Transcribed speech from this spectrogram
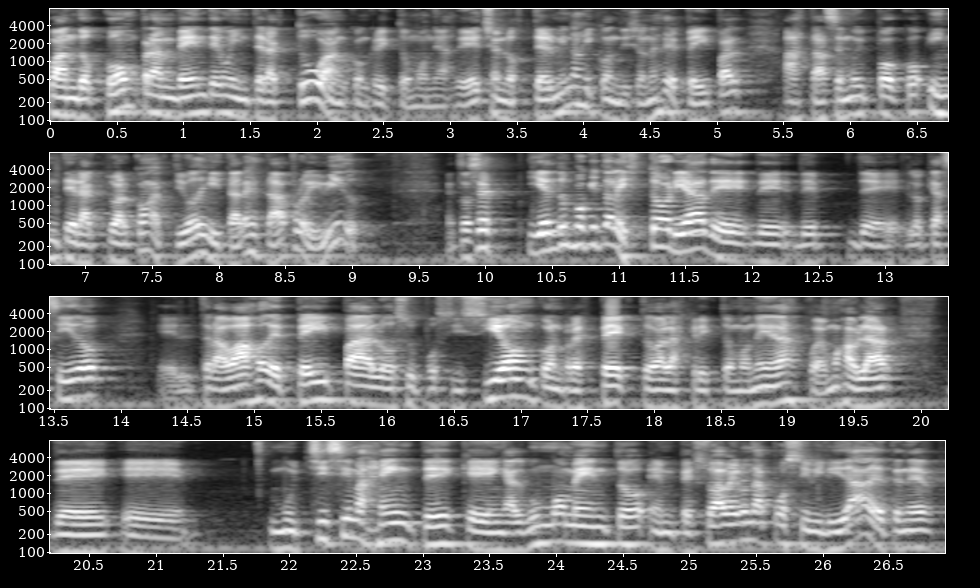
cuando compran, venden o interactúan con criptomonedas. De hecho, en los términos y condiciones de PayPal, hasta hace muy poco, interactuar con activos digitales estaba prohibido. Entonces, yendo un poquito a la historia de, lo que ha sido el trabajo de PayPal o su posición con respecto a las criptomonedas, podemos hablar de eh, muchísima gente que en algún momento empezó a ver una posibilidad de tener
